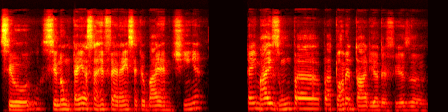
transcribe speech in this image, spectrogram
se, o, se não tem essa referência que o Bayern tinha, tem mais um para atormentar ali a defesa,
